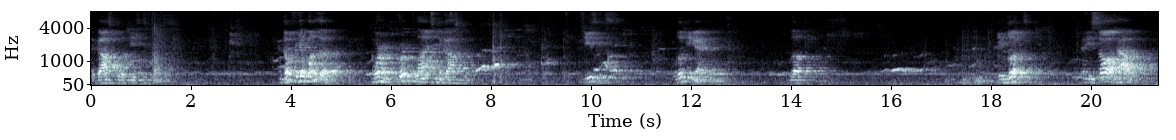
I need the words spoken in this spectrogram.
the gospel of Jesus Christ. And don't forget one of the more important lines in the gospel. Jesus, looking at him, loved him. He looked and he saw how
